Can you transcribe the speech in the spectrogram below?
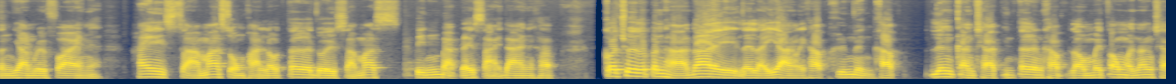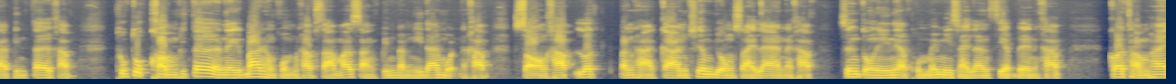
สัญญาณ Wi-Fi เนี่ยให้สามารถส่งผ่านเราเตอร์ โดยสามารถปิ้นแบบไร้สายได้นะครับ ก็ช่วยลดปัญหาได้หลาย ๆ อย่างเลยครับ คือ 1 ครับ เรื่องการแชร์ปรินเตอร์ครับ เราไม่ต้องมานั่งแชร์ปรินเตอร์ครับ ทุก ๆ คอมพิวเตอร์ในบ้านของผมนะครับ สามารถสั่งปริ้นแบบนี้ได้หมดนะครับ2ครับ ลดปัญหาการเชื่อมโยงสายแลนนะครับ ซึ่งตรงนี้เนี่ยผมไม่มีสายแลนเสียบเลยนะครับ ก็ทำให้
